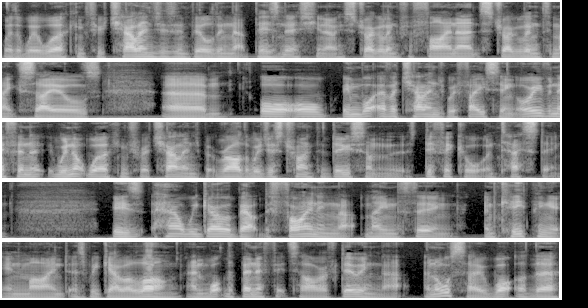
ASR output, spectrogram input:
whether we're working through challenges in building that business, you know, struggling for finance, struggling to make sales, um, or, or, in whatever challenge we're facing, or even if a, we're not working through a challenge, but rather we're just trying to do something that's difficult and testing is how we go about defining that main thing and keeping it in mind as we go along and what the benefits are of doing that. And also what are the,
